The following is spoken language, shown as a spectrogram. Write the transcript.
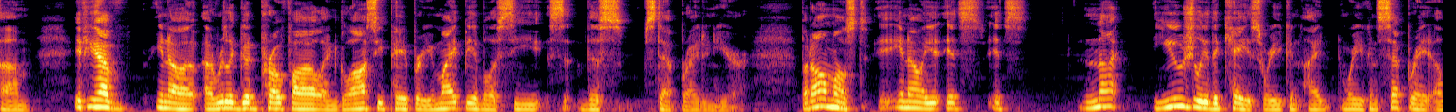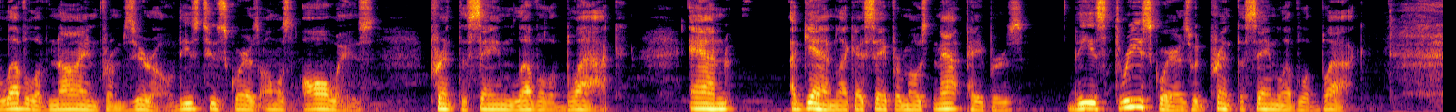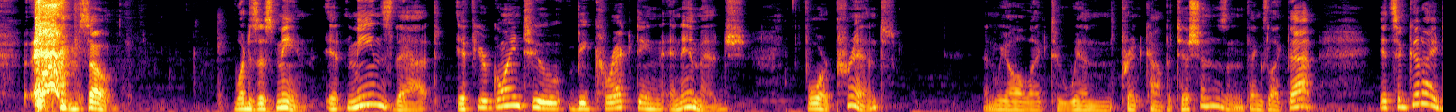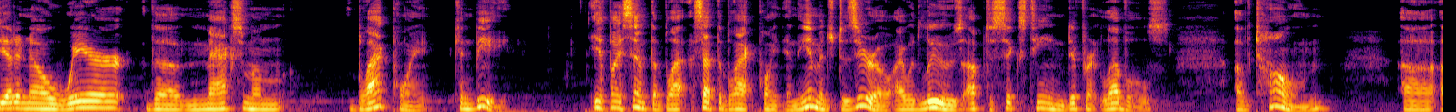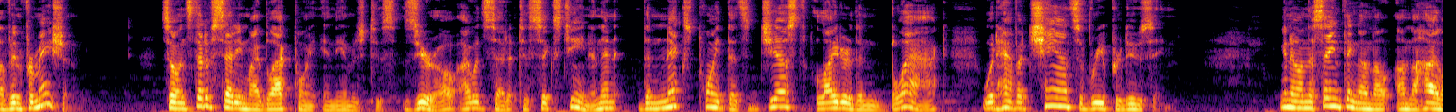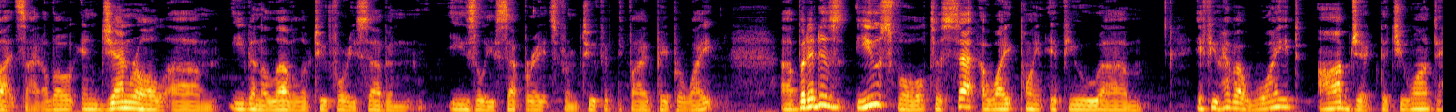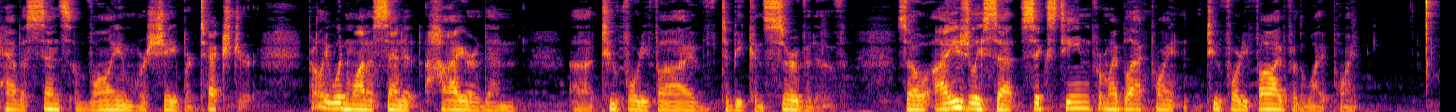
Um, if you have you know a, a, really good profile and glossy paper, you might be able to see this step right in here. But almost, you know, it's it's not usually the case where you can I, where you can separate a level of nine from zero. These two squares almost always print the same level of black and again, like I say for most matte papers, these three squares would print the same level of black. so what does this mean? It means that if you're going to be correcting an image for print, and we all like to win print competitions and things like that, it's a good idea to know where the maximum black point can be if I set the, black, set the black point in the image to zero, I would lose up to 16 different levels of tone uh, of information. So instead of setting my black point in the image to 0, I would set it to 16. And then the next point that's just lighter than black would have a chance of reproducing. You know, and the same thing on the on the highlight side. Although in general, um, even a level of 247 easily separates from 255 paper white. Uh, but it is useful to set a white point if you um, if you have a white object that you want to have a sense of volume or shape or texture. Probably wouldn't want to set it higher than uh, 245 to be conservative. So I usually set 16 for my black point, 245 for the white point.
